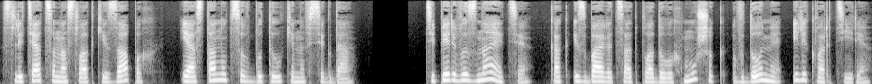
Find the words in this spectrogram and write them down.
слетятся на сладкий запах и останутся в бутылке навсегда. Теперь вы знаете, как избавиться от плодовых мушек в доме или квартире.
